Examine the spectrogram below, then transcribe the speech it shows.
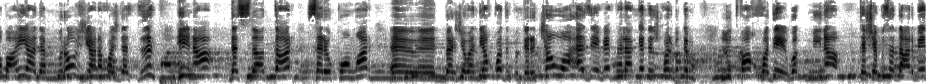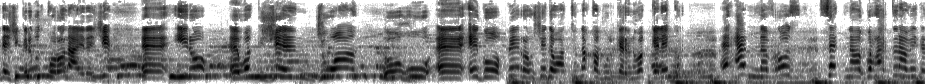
اباهي هذا مروج يعني خوش دستن هنا دسلاتار سروكومار برجواندي خود فکر چاو از به فلاکت خور بکم. لطفا خوده وک مینا تشبث داربه د جګری بود کرونا ایرجی ایرو وک جن جوان او ایگو. به روشه د وات نه قبول کړي وک ګلیکم ام نوروز سکنا بحرتنا وی د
